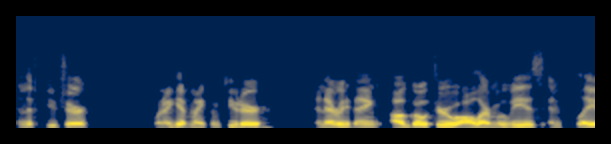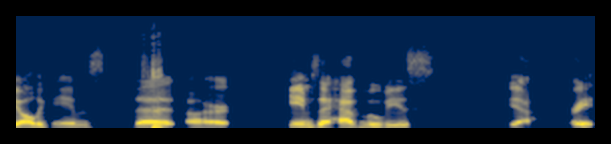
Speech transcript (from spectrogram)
in the future when I get my computer and everything, I'll go through all our movies and play all the games that are games that have movies. Yeah, right?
